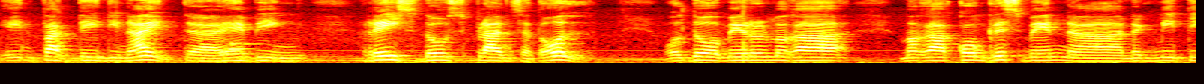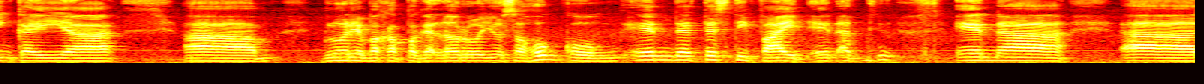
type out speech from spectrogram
In fact, they denied uh, having raised those plans at all. Although meron mga mga congressmen na uh, nagmeeting kay uh, um, Gloria Macapagal Arroyo sa Hong Kong and uh, testified and at and uh, uh,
